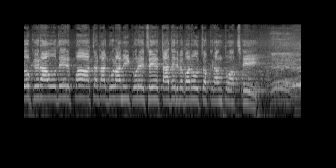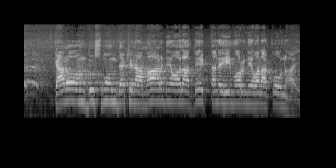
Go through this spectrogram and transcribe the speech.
লোকেরা ওদের পা চাটা গোলামি করেছে, তাদের ব্যাপারেও চক্রান্ত আছে। কারণ দুশ্মন দেখে না, মারনেওয়ালা দেখতা নেই মরনেওয়ালা কোন হয়।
